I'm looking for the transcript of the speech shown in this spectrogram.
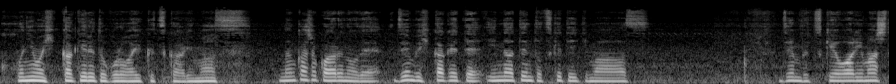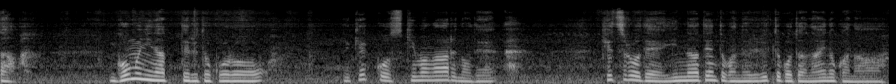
ここにも引っ掛けるところがいくつかあります。何箇所かあるので全部引っ掛けてインナーテントつけていきます。全部付け終わりました。ゴムになってるところ結構隙間があるので結露でインナーテントが濡れるってことはないのかな。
